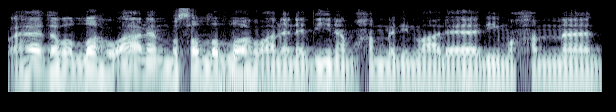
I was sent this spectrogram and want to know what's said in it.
Ve hâzâ vallahu alem ve sallallahu ala nebîne Muhammedin ve ala âli Muhammed.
